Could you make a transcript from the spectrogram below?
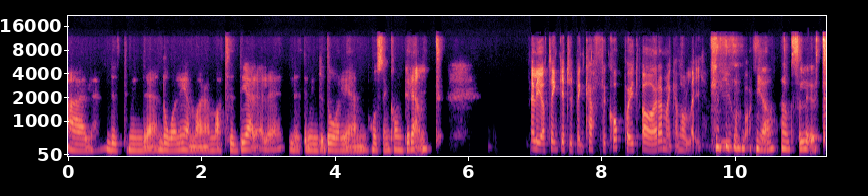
är lite mindre dålig än vad den var tidigare eller lite mindre dålig än hos en konkurrent. Eller jag tänker typ en kaffekopp har ju ett öra man kan hålla i. Det är ju hållbart. ja, absolut.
